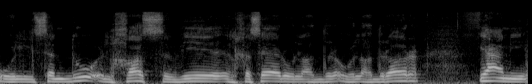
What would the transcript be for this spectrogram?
والصندوق الخاص بالخسائر والأضرار يعني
